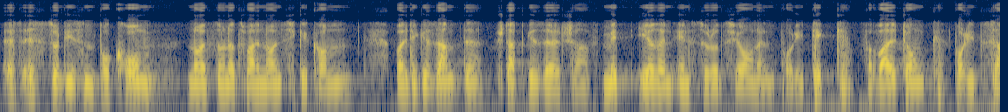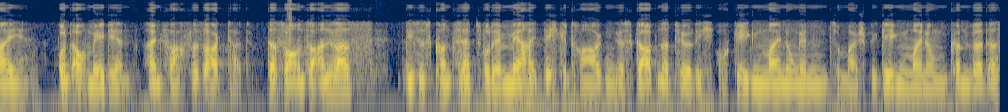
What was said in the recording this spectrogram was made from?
es ist zu diesem Pogrom 1992 gekommen, weil die gesamte Stadtgesellschaft mit ihren Institutionen, Politik, Verwaltung, Polizei und auch Medien einfach versagt hat. Das war unser Anlass. Dieses Konzept wurde mehrheitlich getragen. Es gab natürlich auch Gegenmeinungen, zum Beispiel Gegenmeinungen, können wir das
